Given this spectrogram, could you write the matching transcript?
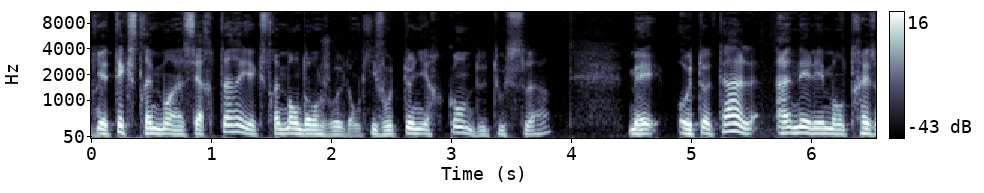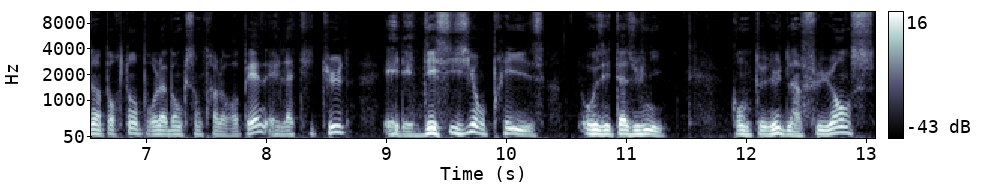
qui est extrêmement incertain et extrêmement dangereux. Donc il faut tenir compte de tout cela. Mais au total, un élément très important pour la Banque Centrale Européenne est l'attitude et les décisions prises aux États-Unis, compte tenu de l'influence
